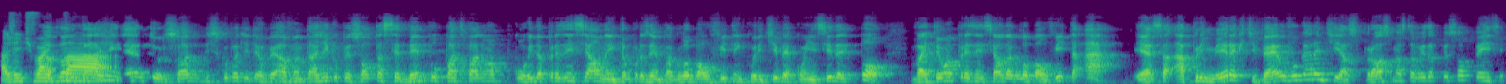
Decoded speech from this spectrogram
a gente vai a estar vantagem, né, Arthur, só desculpa te interromper, a vantagem é que o pessoal está cedendo por participar de uma corrida presencial, né? Então, por exemplo, a Global Vita em Curitiba é conhecida, pô, vai ter uma presencial da Global Vita? Ah, essa, a primeira que tiver, eu vou garantir. As próximas, talvez a pessoa pense.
